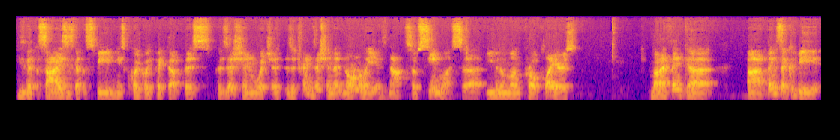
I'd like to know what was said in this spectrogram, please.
He's got the size, he's got the speed, and he's quickly picked up this position, which is a transition that normally is not so seamless, uh, even among pro players. But I think. Uh, uh, things that could be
